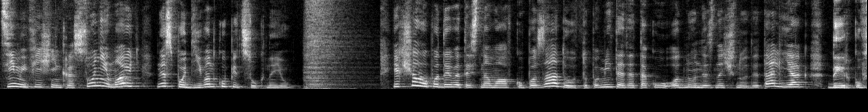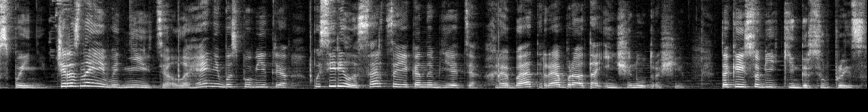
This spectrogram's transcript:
Ці міфічні красуні мають несподіванку під сукнею. Якщо ви подивитесь на мавку позаду, то помітите таку одну незначну деталь, як дирку в спині. Через неї видніються легені без повітря, посіріле серце, яке не б'ється, хребет, ребра та інші нутрощі. Такий собі кіндер-сюрприз.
